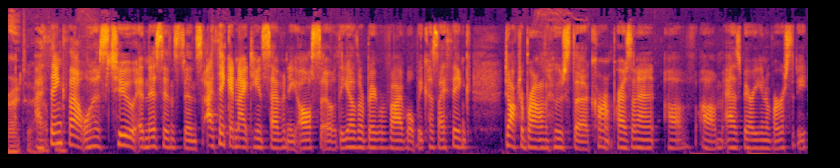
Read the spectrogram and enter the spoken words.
Right. to I think that was too in this instance. I think in 1970 also the other big revival because I think Dr. Brown, who's the current president of um, Asbury University,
